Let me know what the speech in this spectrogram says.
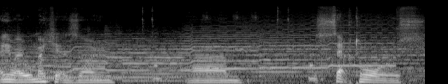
Anyway, we'll make it a zone. Um, sectors.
